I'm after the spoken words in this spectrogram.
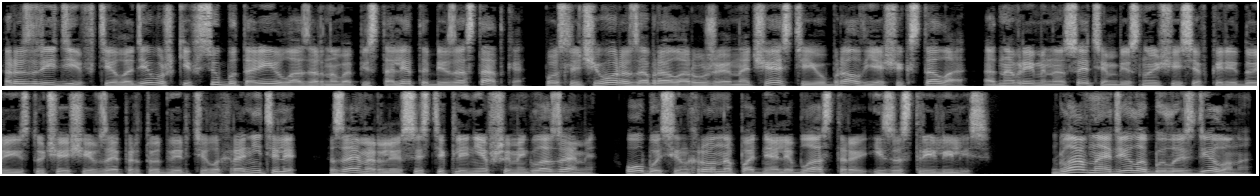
разрядив в тело девушки всю батарею лазерного пистолета без остатка, после чего разобрал оружие на части и убрал в ящик стола. Одновременно с этим беснующиеся в коридоре и стучащие в запертую дверь телохранители замерли со стекленевшими глазами. Оба синхронно подняли бластеры и застрелились. Главное дело было сделано.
